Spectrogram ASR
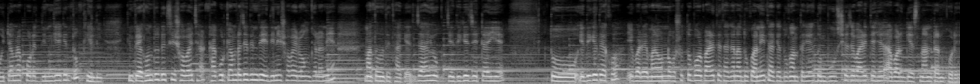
ওইটা আমরা পরের দিন গিয়ে কিন্তু খেলি। কিন্তু এখন তো দেখছি সবাই ঠাকুরকে আমরা যেদিন দিই, এদিনই সবাই রং খেলা নিয়ে মাতামাতি থাকে। যাই হোক, যেদিকে যেটা ইয়ে। তো এদিকে দেখো, এবারে মানে অন্য বছর তো বর বাড়িতে থাকে না, দোকানেই থাকে। দোকান থেকে একদম বুঝ সেজে বাড়িতে এসে আবার গিয়ে স্নান টান করে।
